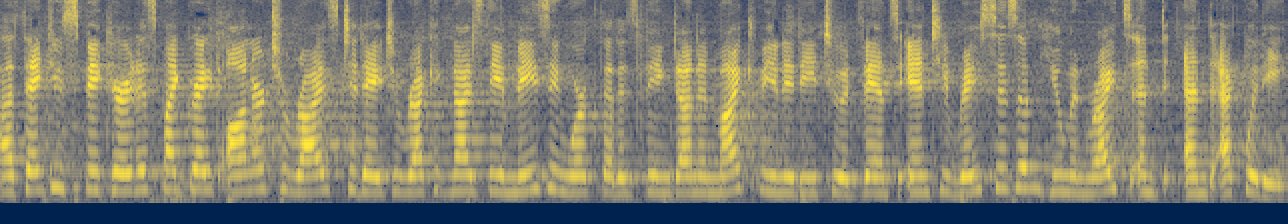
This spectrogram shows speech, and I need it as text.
Uh, thank you, Speaker. It is my great honour to rise today to recognize the amazing work that is being done in my community to advance anti-racism, human rights and, and equity.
